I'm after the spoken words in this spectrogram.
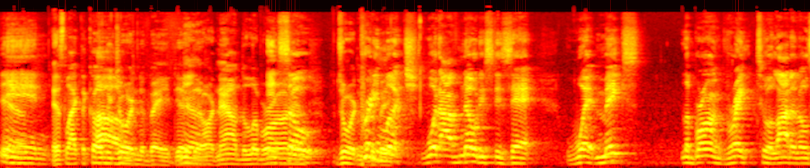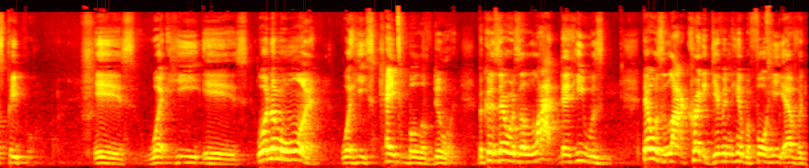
Yeah. And It's like the Kobe Um, Jordan debate, yeah, yeah. or now the LeBron and so and Jordan. pretty debate. much what I've noticed is that what makes LeBron great to a lot of those people is what he is. Well, number one, what he's capable of doing, because there was a lot that he was. There was a lot of credit given to him before he ever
